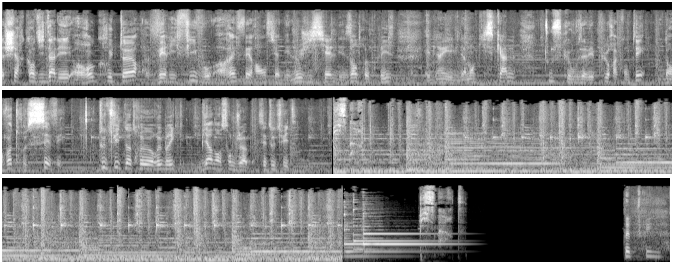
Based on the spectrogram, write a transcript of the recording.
chers candidats, les recruteurs vérifient vos références. Il y a des logiciels, des entreprises, et eh bien évidemment, qui scannent tout ce que vous avez pu raconter dans votre CV. Tout de suite, notre rubrique Bien dans son job. C'est tout de suite.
